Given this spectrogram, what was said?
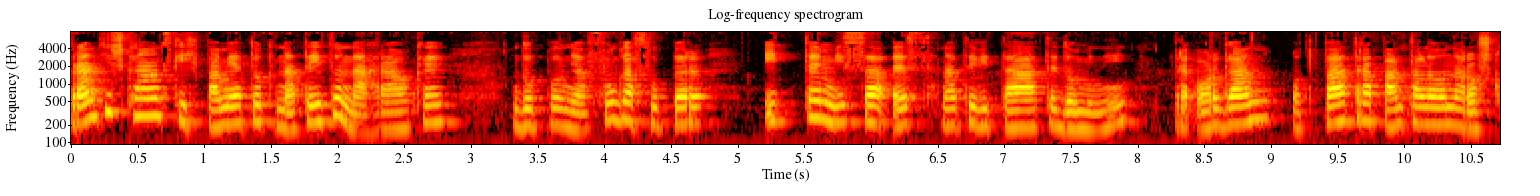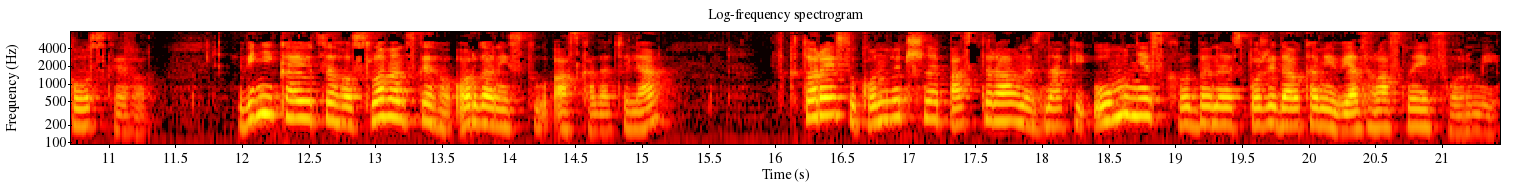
františkánskych pamiatok na tejto nahrávke doplňa Fuga Super Itte Missa es Nativitate Domini pre orgán od Pátra Pantaleona Roškovského, vynikajúceho slovenského organistu a skladateľa, v ktorej sú konvenčné pastorálne znaky umne sklbené s požiadavkami viachlasnej formy.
